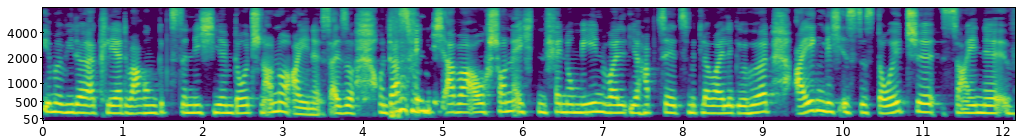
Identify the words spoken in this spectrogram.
immer wieder erklärt, warum gibt's denn nicht hier im Deutschen auch nur eines? Also, und das finde ich aber auch schon echt ein Phänomen, weil ihr habt es ja jetzt mittlerweile gehört, eigentlich ist das Deutsche seine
